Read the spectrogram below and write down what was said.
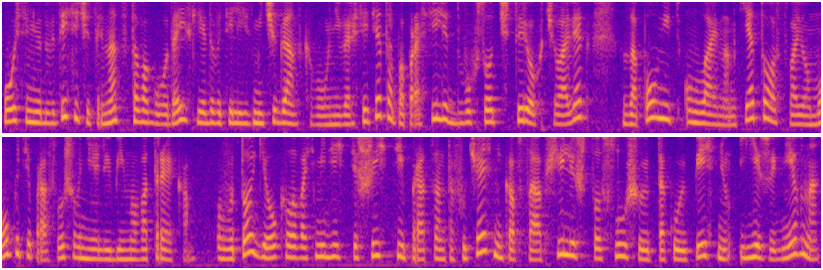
Осенью 2013 года исследователи из Мичиганского университета попросили 204 человек заполнить онлайн-анкету о своем опыте прослушивания любимого трека. В итоге около 86% участников сообщили, что слушают такую песню ежедневно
